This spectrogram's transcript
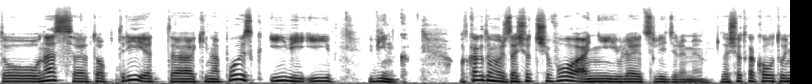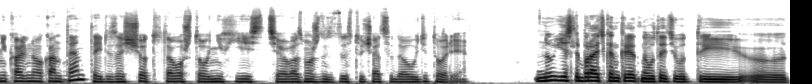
то у нас э, топ-3 — это Кинопоиск, Иви и Винк. Вот как думаешь, за счет чего они являются лидерами? За счет какого-то уникального контента или за счет того, что у них есть э, возможность достучаться до аудитории? Ну, если брать конкретно вот эти вот три, э,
